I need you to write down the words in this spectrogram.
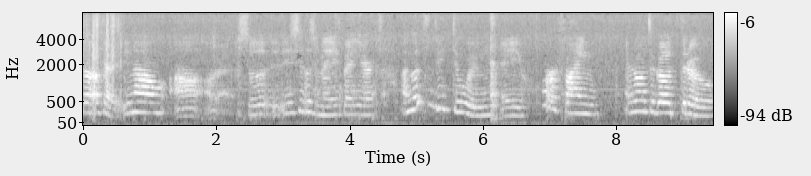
So okay, you know, uh, alright. So you see this maze right here? I'm going to be doing a horrifying. I'm going to go through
